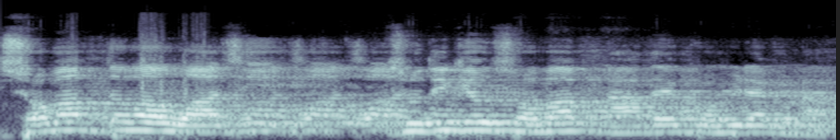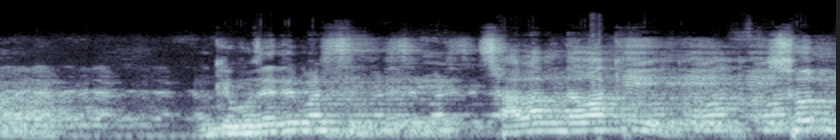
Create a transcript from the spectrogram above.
স্বভাব দেওয়া ওয়াজিব যদি কেউ স্বভাব না দেয়, কবিরা গুণা হয় আমি কি বুঝাইতে পারছি? সালাম দেওয়া কি? শূন্য।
